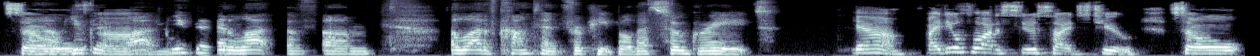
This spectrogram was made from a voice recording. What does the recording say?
So wow, you get um, a lot. Um, you get a lot of um, a lot of content for people. That's so great. Yeah, I deal with a lot of suicides too. So,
